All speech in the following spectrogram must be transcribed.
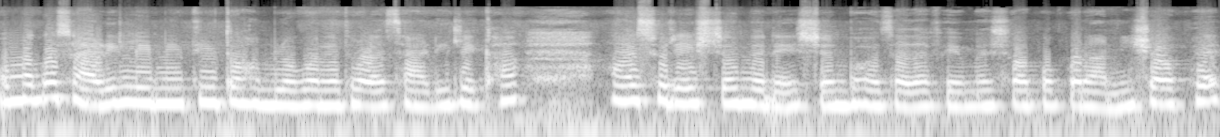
मम्मा को साड़ी लेनी थी तो हम लोगों ने थोड़ा साड़ी लिखा। आज सुरेश चंद, दिनेश चंद बहुत ज़्यादा फ़ेमस शॉप और पुरानी शॉप है,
